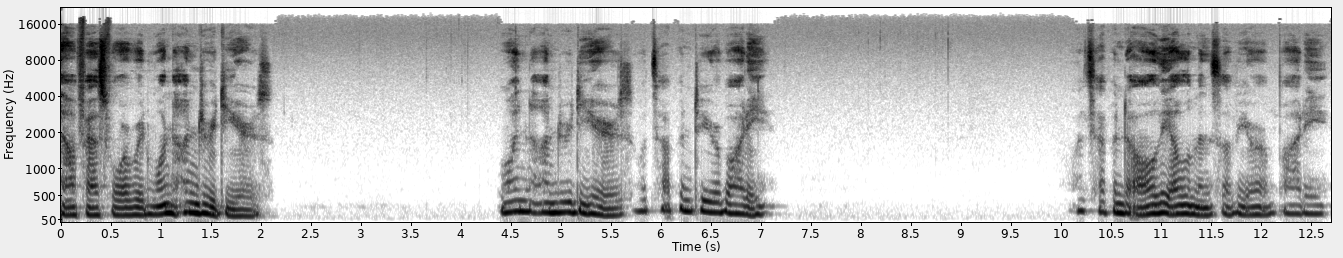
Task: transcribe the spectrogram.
Now, fast forward 100 years. 100 years. What's happened to your body? What's happened to all the elements of your body?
